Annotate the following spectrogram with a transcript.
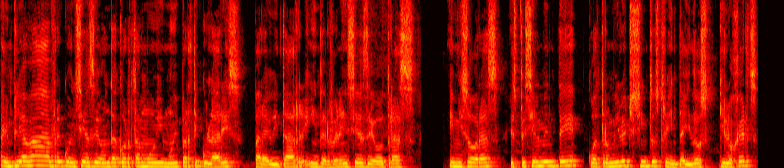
Empleaba frecuencias de onda corta muy, muy particulares para evitar interferencias de otras emisoras, especialmente 4832 kHz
